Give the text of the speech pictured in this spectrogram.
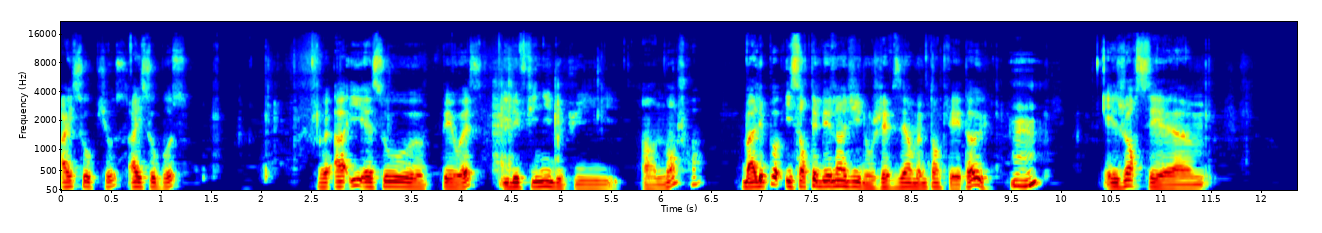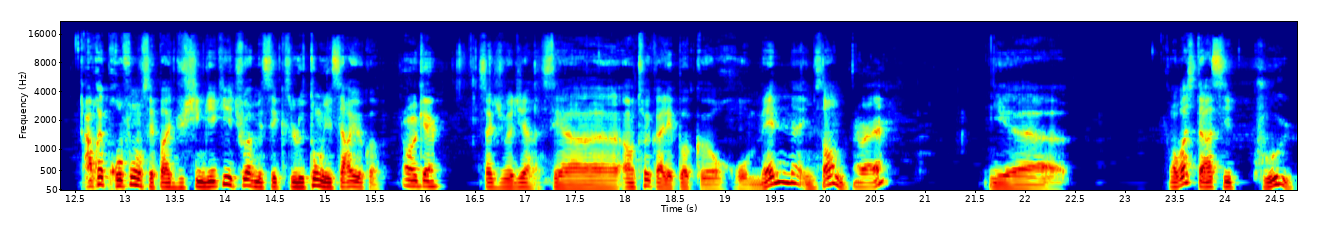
Isopios. Isobos. A-I-S-O-P-O-S. Il est fini depuis un an, je crois. Bah, à l'époque, ils sortaient les lundis, donc je les faisais en même temps que les toys. Mhm. Et genre, c'est... euh, Après, profond, c'est pas du Shingeki, tu vois, mais c'est que le ton, il est sérieux, quoi. Ok. C'est ça que je veux dire. C'est euh, un truc à l'époque romaine, il me semble. Ouais. Et euh... en vrai, c'était assez cool.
